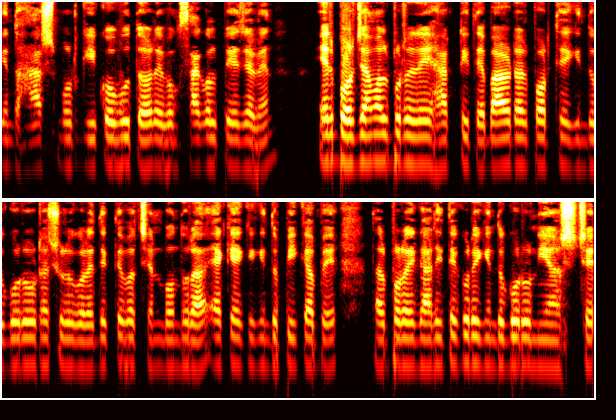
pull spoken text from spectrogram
কিন্তু হাঁস, মুরগি, কবুতর এবং ছাগল পেয়ে যাবেন। এরপর জামালপুরের এই হাটটিতে বারোটার পর থেকে কিন্তু গরু ওঠা শুরু করে। দেখতে পাচ্ছেন বন্ধুরা, একে একে কিন্তু পিক আপে তারপরে গাড়িতে করে কিন্তু গরু নিয়ে আসছে।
